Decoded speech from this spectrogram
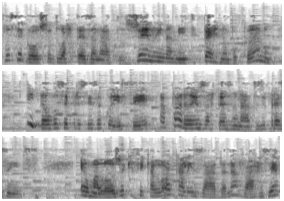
Você gosta do artesanato genuinamente pernambucano? Então você precisa conhecer a Paranhos Artesanatos e Presentes. É uma loja que fica localizada na Várzea,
